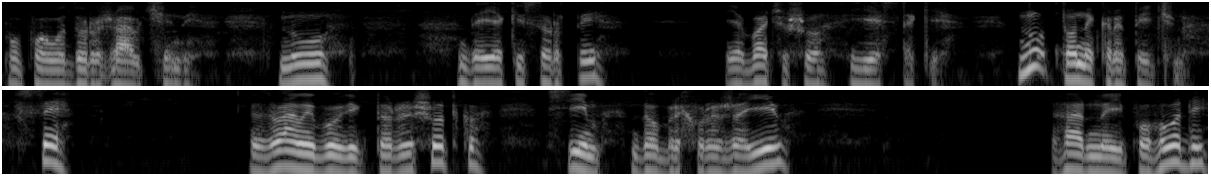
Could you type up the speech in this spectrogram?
по поводу ржавчини. Ну, деякі сорти я бачу, що є таке. Ну, то не критично. Все. З вами був Віктор Решотко. Всім добрих врожаїв, гарної погоди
